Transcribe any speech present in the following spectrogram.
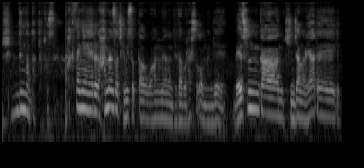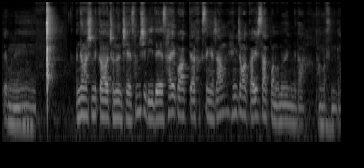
힘든 건 딱히 없었어요. 학생회를 하면서 재밌었다고 하면 대답을 할 수가 없는 게 매 순간 긴장을 해야 되기 때문에 음. 안녕하십니까. 저는 제 32대 사회과학대학 학생회장 행정학과 1사학번 오노현입니다. 반갑습니다.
